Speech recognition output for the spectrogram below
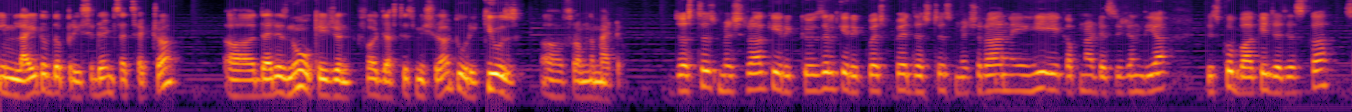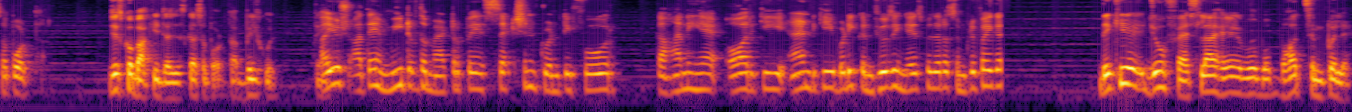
in light of the precedents etcetera there is no occasion for justice Mishra to recuse from the matter justice Mishra की रिक्यूजल की रिक्वेस्ट पे जस्टिस मिश्रा ने ही एक अपना डिसीज़न दिया जिसको बाकी जजेस का सपोर्ट था। जिसको बाकी जजेस का सपोर्ट था बिल्कुल। आयुष आते हैं मीट ऑफ़ द मैटर पे सेक्शन 24 कहानी है और की एंड की बड़ी कंफ्यूजिंग है इसको ज़रा सिंप्लीफाई कर। देखिए जो फैसला है वो बहुत सिंपल है।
